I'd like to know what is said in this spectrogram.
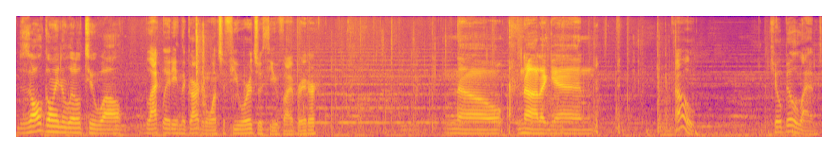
This is all going a little too well. Black lady in the garden wants a few words with you, vibrator. No, not again. Oh. Kill Bill land.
